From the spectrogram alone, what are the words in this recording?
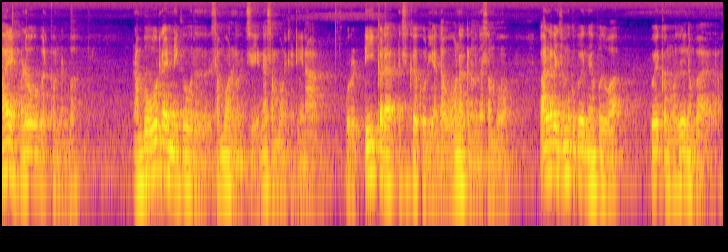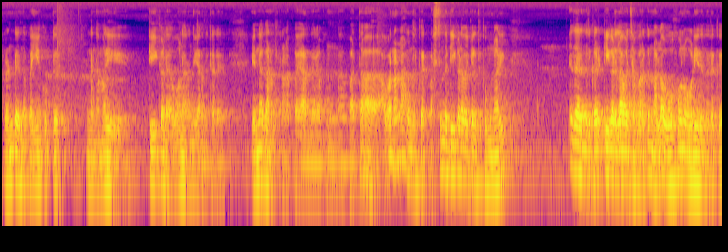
ஹாய் ஹலோ வெல்கம் நண்பா. நம்ம ஊரில் இன்றைக்கி ஒரு சம்பவம் நடந்துச்சு. என்ன சம்பவம்னு கேட்டிங்கன்னா ஒரு டீ கடை வச்சுருக்கக்கூடிய அந்த ஓனருக்கு நடந்த சம்பவம். காலைல ஜிம்முக்கு போயிருந்தேன் பொதுவாக போயிருக்கும் போது நம்ம ஃப்ரெண்டு அந்த பையன் கூப்பிட்டு இந்த மாதிரி டீ கடை ஓனர் வந்து இறந்துட்டாரு. என்ன காரணத்தினால இப்போ இறந்தார்? அப்படின்னு பார்த்தா அவர் நல்லா இருந்திருக்கார். ஃபஸ்ட்டு இந்த டீ கடை வைக்கிறதுக்கு முன்னாடி இதாக இருந்திருக்காரு. டீ கடைலாம் வச்ச பிறகு நல்லா ஓஹோன்னு ஓடி இருந்திருக்கு.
